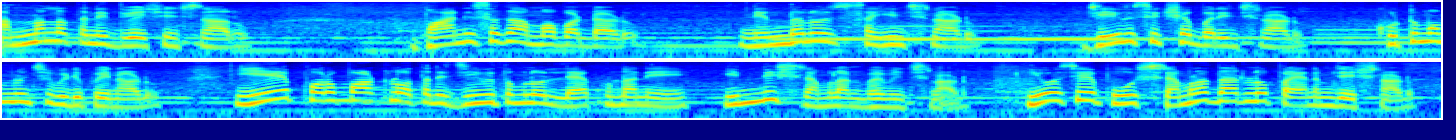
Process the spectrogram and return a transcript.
అన్నలు అతన్ని ద్వేషించినారు. బానిసగా అమ్మబడ్డాడు. నిందలు సహించినాడు. జైలు శిక్ష భరించినాడు. కుటుంబం నుంచి విడిపోయినాడు. ఏ పొరపాట్లు అతని జీవితంలో లేకుండానే ఇన్ని శ్రమలు అనుభవించినాడు. యోసేపు శ్రమల దారిలో ప్రయాణం చేసినాడు.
